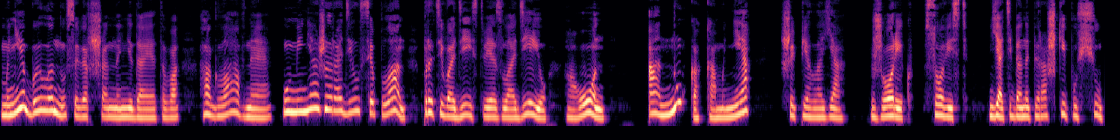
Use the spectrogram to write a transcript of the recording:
Мне было ну совершенно не до этого. А главное, у меня же родился план противодействия злодею, а он... «А ну-ка ко мне!» — шипела я. «Жорик, совесть, я тебя на пирожки пущу!»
